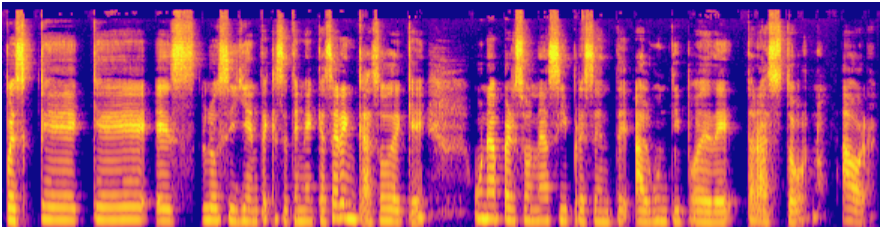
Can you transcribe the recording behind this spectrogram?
pues qué es lo siguiente que se tiene que hacer en caso de que una persona sí presente algún tipo de trastorno. Ahora,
